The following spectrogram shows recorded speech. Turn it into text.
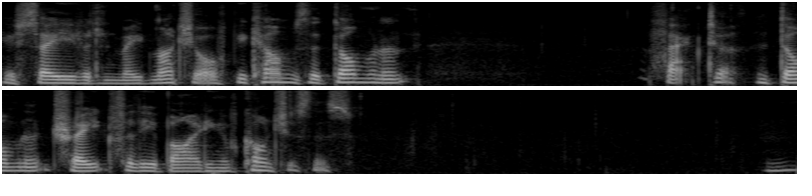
if savoured and made much of, becomes the dominant factor, the dominant trait for the abiding of consciousness. Hmm?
